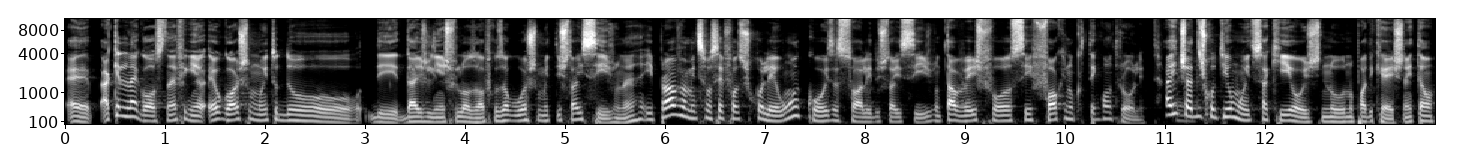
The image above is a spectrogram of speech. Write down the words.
é, aquele negócio, né, Figuinho? Eu gosto muito do, de, das linhas filosóficas, eu gosto muito de estoicismo, né? E provavelmente, se você fosse escolher uma coisa só ali do estoicismo, talvez fosse foque no que tem controle. A gente Sim. já discutiu muito isso aqui hoje no, no podcast, né? Então.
